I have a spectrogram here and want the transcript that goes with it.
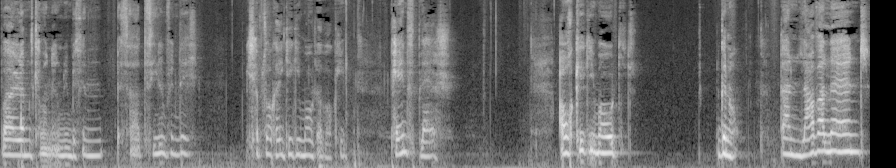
weil damit kann man irgendwie ein bisschen besser zielen, finde ich. Ich habe zwar keinen Kiki Mode, aber okay. Paint Splash. Auch Kiki Mode. Genau. Dann Lava Land.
